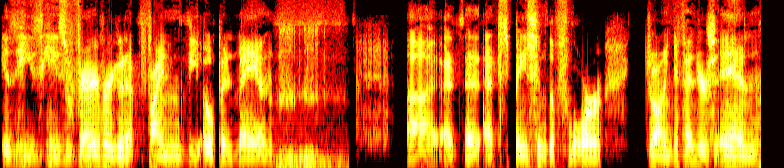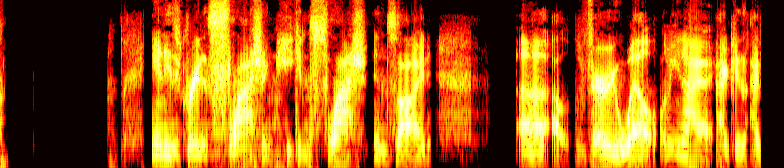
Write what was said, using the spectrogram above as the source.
he's he's, he's very very good at finding the open man, uh, at, at, at spacing the floor, drawing defenders in, and he's great at slashing. He can slash inside uh, very well. I mean, I I can I,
